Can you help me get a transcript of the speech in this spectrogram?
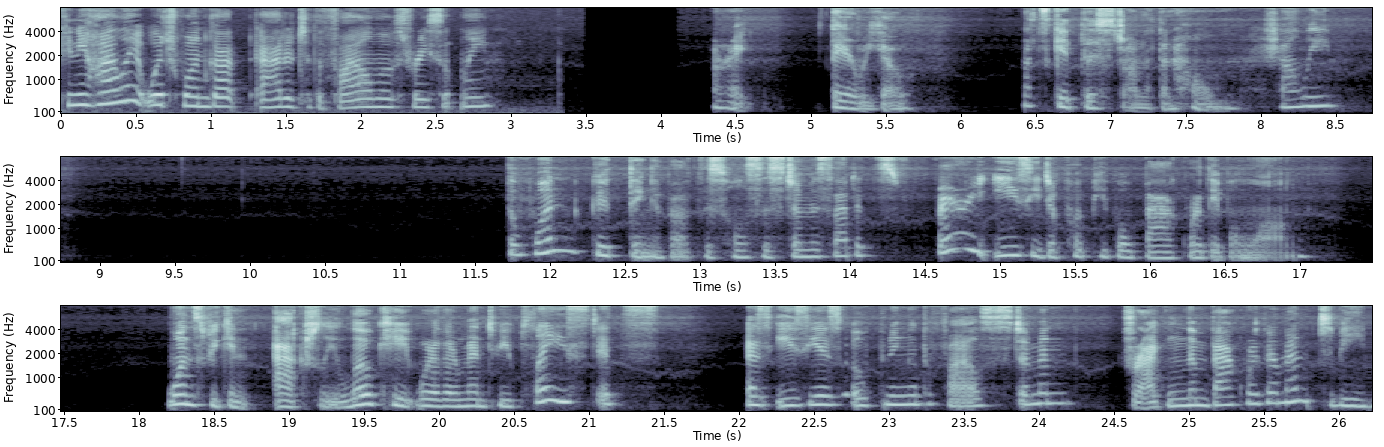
Can you highlight which one got added to the file most recently? All right, there we go. Let's get this Jonathan home, shall we? The one good thing about this whole system is that it's very easy to put people back where they belong. Once we can actually locate where they're meant to be placed, it's as easy as opening the file system and dragging them back where they're meant to be.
